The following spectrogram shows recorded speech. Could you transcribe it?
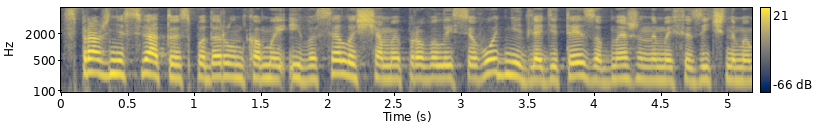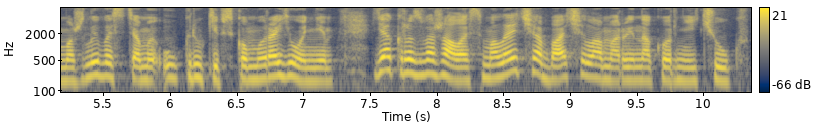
Справжнє свято з подарунками і веселищами провели сьогодні для дітей з обмеженими фізичними можливостями у Крюківському районі. Як розважалась малеча, бачила Марина Корнійчук.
